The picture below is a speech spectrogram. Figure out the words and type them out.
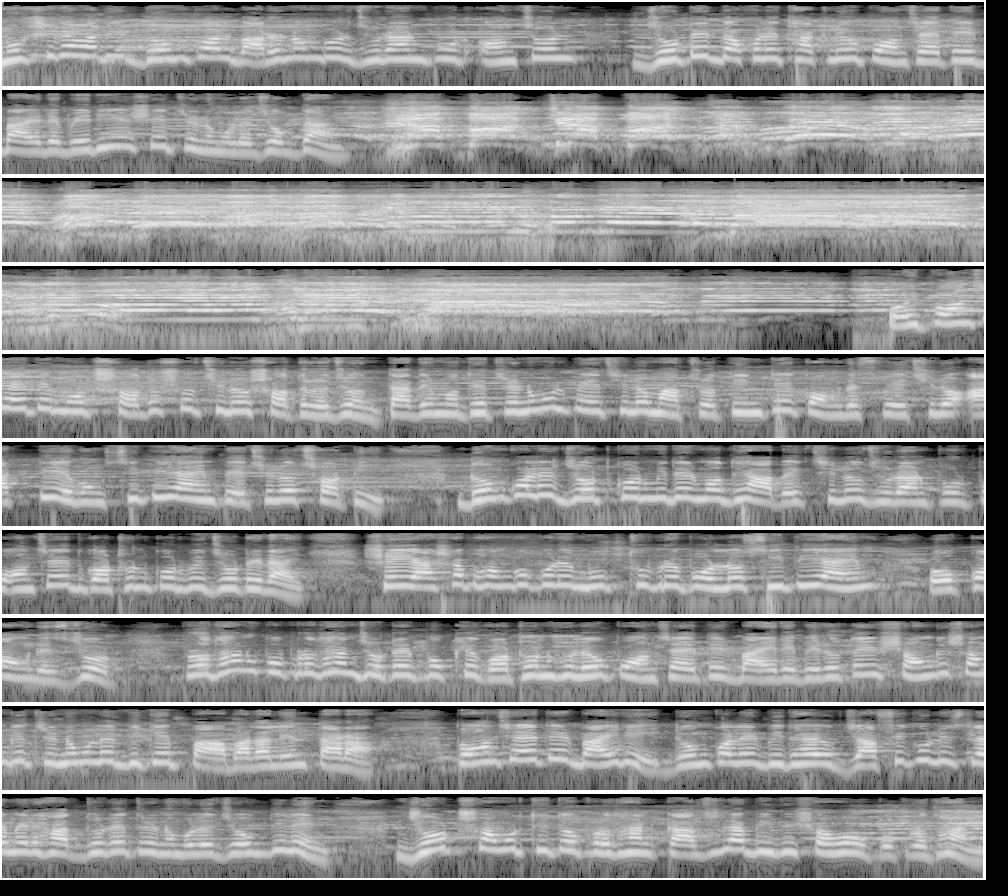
মুর্শিদাবাদের ডোমকল বারো নম্বর জুরানপুর অঞ্চল জোটের দখলে থাকলেও পঞ্চায়েতের বাইরে বেরিয়ে এসে তৃণমূলে যোগদান। ওই পঞ্চায়েতে মোট সদস্য ছিল সতেরো জন। তাদের মধ্যে তৃণমূল পেয়েছিল মাত্র তিনটে, কংগ্রেস পেয়েছিল আটটি এবং সিপিআইএম পেয়েছিল ছটি। ডোমকলের জোট কর্মীদের মধ্যে আবেগ ছিল জুরানপুর পঞ্চায়েত গঠন করবে জোটেরাই সেই আশা ভঙ্গ করে মুখ থুবড়ে পড়ল সিপিআইএম ও কংগ্রেস জোট। প্রধান উপপ্রধান জোটের পক্ষে গঠন হলেও পঞ্চায়েতের বাইরে বেরোতেই সঙ্গে সঙ্গে তৃণমূলের দিকে পা বাড়ালেন তারা। পঞ্চায়েতের বাইরেই ডোমকলের বিধায়ক জাফিকুল ইসলামের হাত ধরে তৃণমূলে যোগ দিলেন জোট সমর্থিত প্রধান কাজলা বিবি সহ উপপ্রধান।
